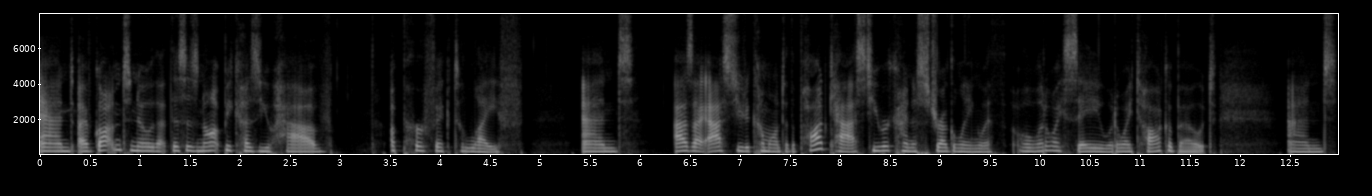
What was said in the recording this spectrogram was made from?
And I've gotten to know that this is not because you have a perfect life. And as I asked you to come onto the podcast, you were kind of struggling with, oh, what do I say? What do I talk about? And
